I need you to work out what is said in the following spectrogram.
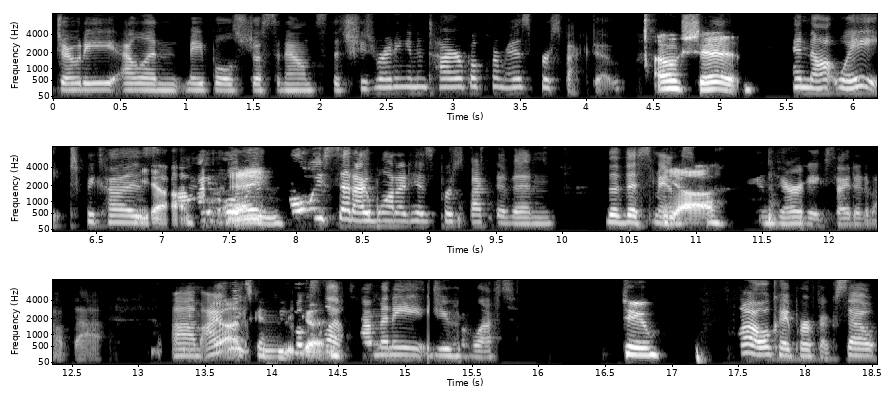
Jodi Ellen Malpas just announced that she's writing an entire book from his perspective Oh shit. And not wait because Yeah. i've always, always said i wanted his perspective in the this man Yeah. i'm very excited about that um i only have two books good. left how many do you have left Two. oh okay perfect so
